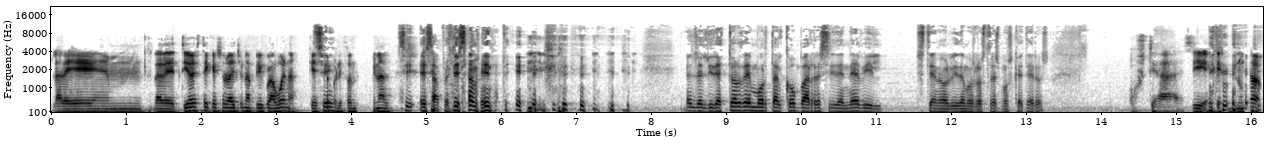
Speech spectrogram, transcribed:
La de mm, la de tío este que solo ha hecho una película buena, que es. Horizonte Final. Sí, esa precisamente. El del director de Mortal Kombat Resident Evil. Hostia, no olvidemos los tres mosqueteros. Hostia, sí, es que nunca.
